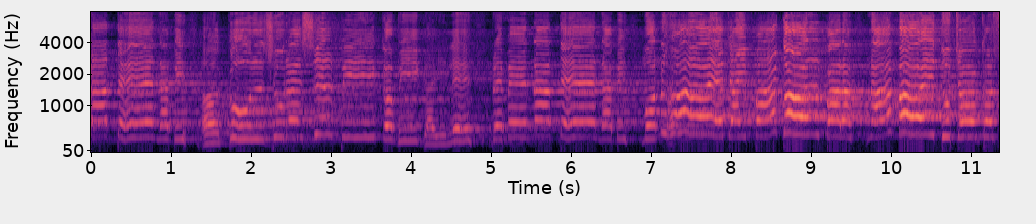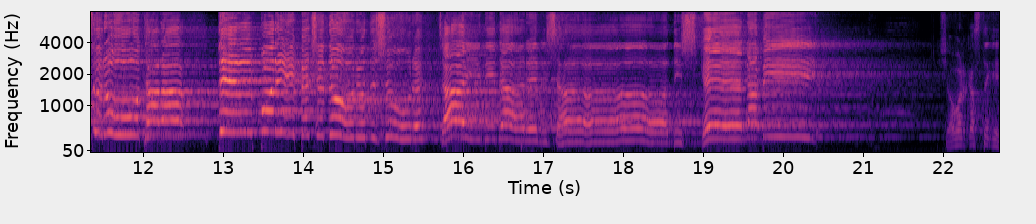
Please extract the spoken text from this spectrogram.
নাতে নবী। আকুল সুরে শিল্পী কবি গাইলে প্রেমে নাতে নবী। মন হয়ে যাই পাগল সবার কাছ থেকে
